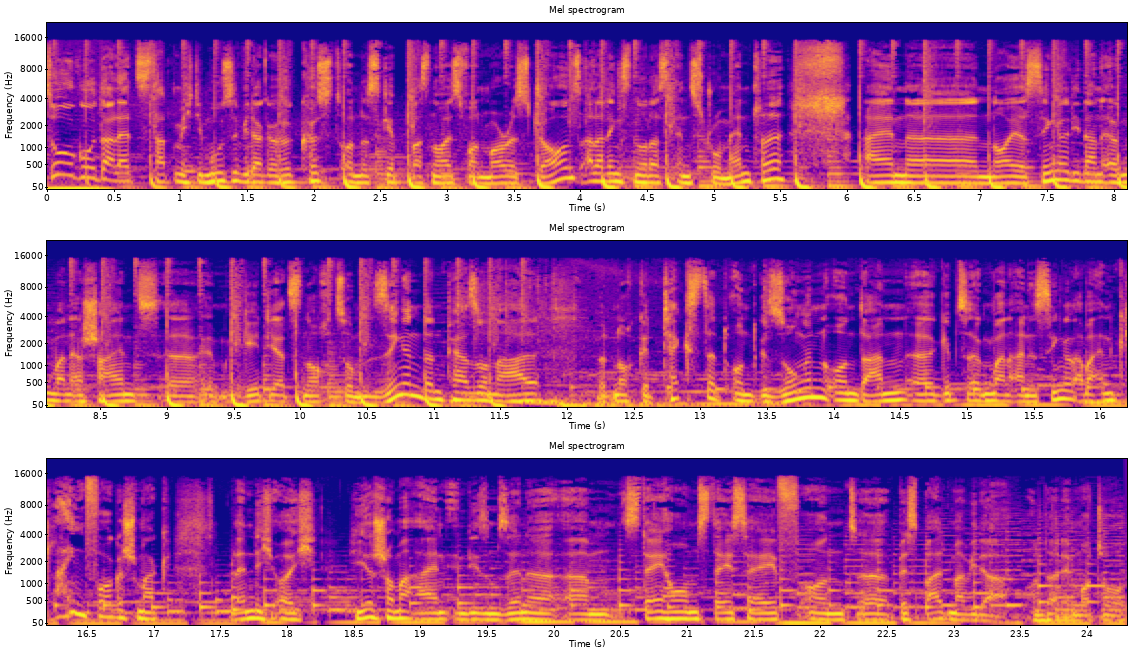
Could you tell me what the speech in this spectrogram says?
Zu guter Letzt hat mich die Muse wieder geküsst und es gibt was Neues von Morris Jones, allerdings nur das Instrumental. Eine neue Single, die dann irgendwann erscheint, äh, geht jetzt noch zum singenden Personal, wird noch getextet und gesungen und dann äh, gibt es irgendwann eine Single, aber einen kleinen Vorgeschmack blende ich euch hier schon mal ein. In diesem Sinne, ähm, stay home, stay safe und äh, bis bald mal wieder unter dem Motto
